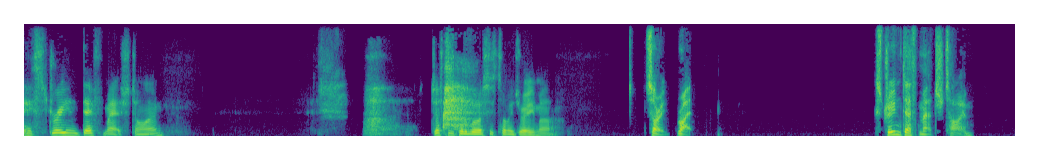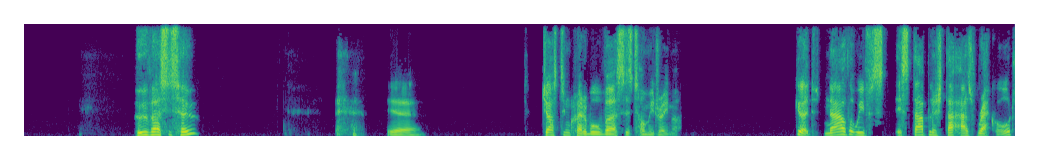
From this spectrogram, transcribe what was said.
extreme deathmatch time. Justin Credible versus Tommy Dreamer. sorry, right. Extreme deathmatch time. Who versus who? Yeah. Justin Credible versus Tommy Dreamer. Good. Now that we've established that as record,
